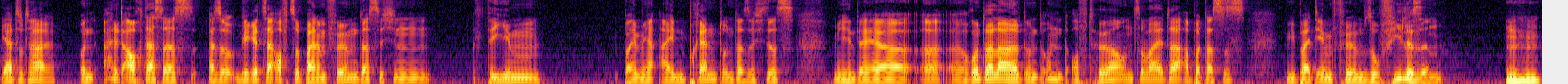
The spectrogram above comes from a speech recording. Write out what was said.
Ja, total. Und halt auch, dass das, also mir geht es ja oft so bei einem Film, dass sich ein Theme bei mir einbrennt und dass ich das mir hinterher äh, runterlade und, und oft höre und so weiter, aber dass es wie bei dem Film so viele sind, Mhm.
